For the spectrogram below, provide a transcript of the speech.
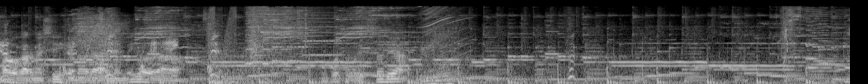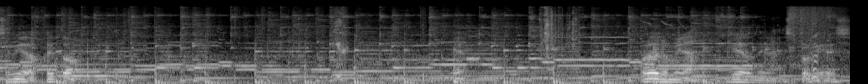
mago carmesí, que no era enemigo, era un puesto por historia. Semilla de objeto. Ahora ilumina. Guía ilumina. ¿Esto qué es?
